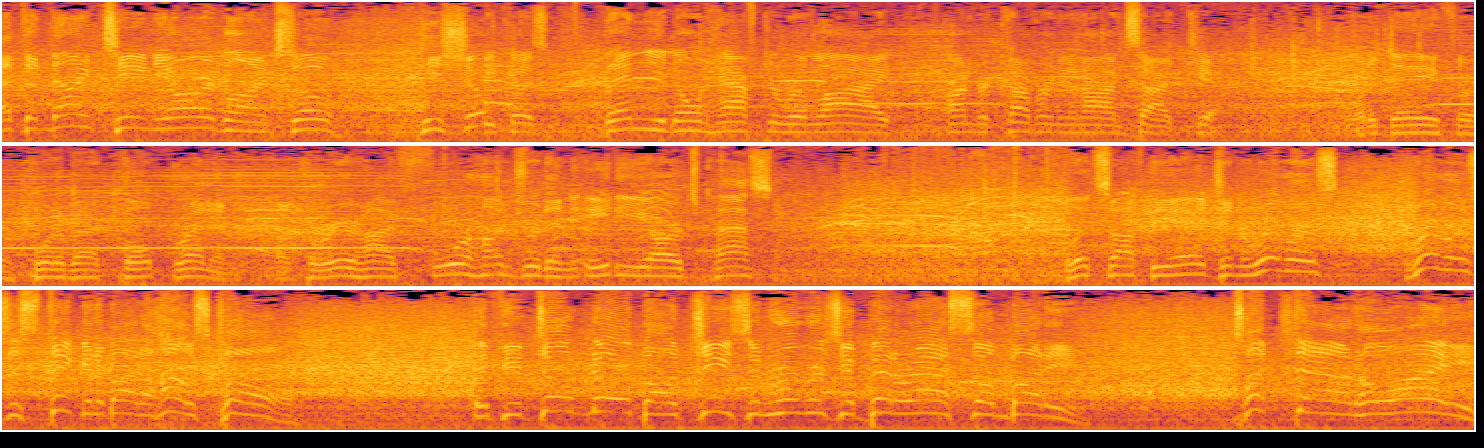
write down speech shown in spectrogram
at the 19-yard line. So he showed... Because then you don't have to rely on recovering an onside kick. What a day for quarterback Colt Brennan. A career-high 480 yards passing. Blitz off the edge, and Rivers, Rivers is thinking about a house call. If you don't know about Jason Rivers, you better ask somebody. Touchdown, Hawaii.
